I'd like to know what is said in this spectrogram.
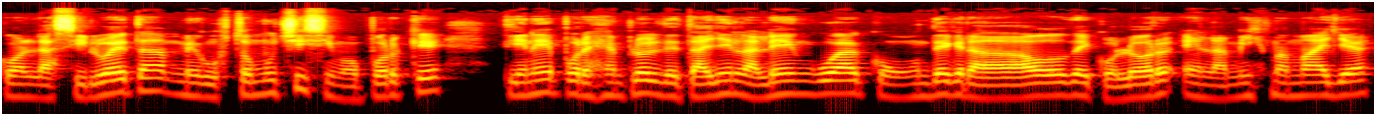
con la silueta me gustó muchísimo porque tiene por ejemplo el detalle en la lengua con un degradado de color en la misma malla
